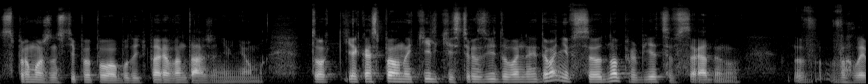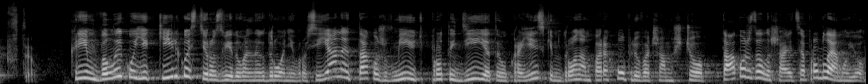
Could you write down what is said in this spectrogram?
спроможності ППО будуть перевантажені в ньому, то якась певна кількість розвідувальних дронів все одно проб'ється всередину, вглиб в тил. Крім великої кількості розвідувальних дронів, росіяни також вміють протидіяти українським дронам-перехоплювачам, що також залишається проблемою.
